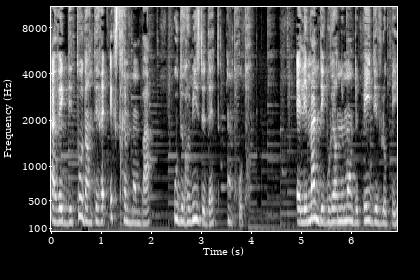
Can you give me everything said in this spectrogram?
avec des taux d'intérêt extrêmement bas ou de remise de dettes, entre autres. Elle émane des gouvernements de pays développés,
